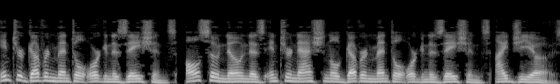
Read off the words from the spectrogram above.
Intergovernmental organizations, also known as International Governmental Organizations IGOs,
